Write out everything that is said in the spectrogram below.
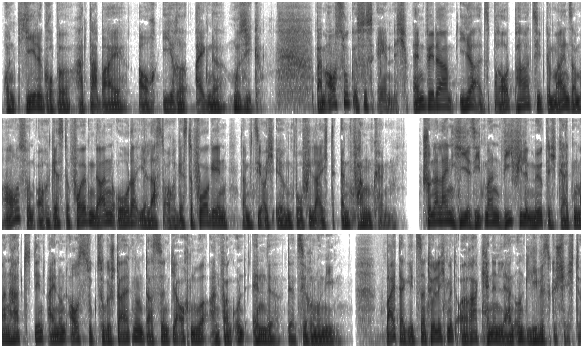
Und jede Gruppe hat dabei auch ihre eigene Musik. Beim Auszug ist es ähnlich. Entweder ihr als Brautpaar zieht gemeinsam aus und eure Gäste folgen dann oder ihr lasst eure Gäste vorgehen, damit sie euch irgendwo vielleicht empfangen können. Schon allein hier sieht man, wie viele Möglichkeiten man hat, den Ein- und Auszug zu gestalten und das sind ja auch nur Anfang und Ende der Zeremonie. Weiter geht's natürlich mit eurer Kennenlern- und Liebesgeschichte.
